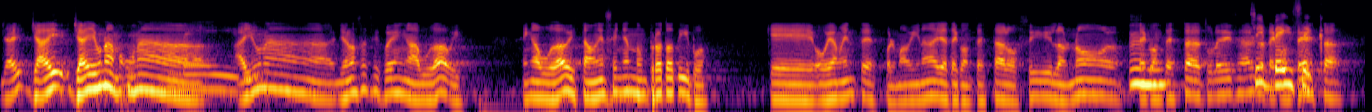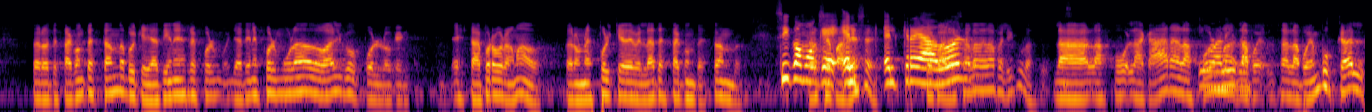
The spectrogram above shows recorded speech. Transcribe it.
Ya hay, ya hay, ya hay una, una, hay una, yo no sé si fue en Abu Dhabi. En Abu Dhabi estaban enseñando un prototipo que obviamente de forma binaria te contesta los sí, los no, te contesta, tú le dices algo, Sí, te basic. contesta, pero te está contestando porque ya tienes, ya tienes formulado algo por lo que está programado, pero no es porque de verdad te está contestando. Sí, como Pero se que el, parece, el Se creador... parece a la de la película. La, la, fo- la cara, la forma, la, o sea, la pueden buscar.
